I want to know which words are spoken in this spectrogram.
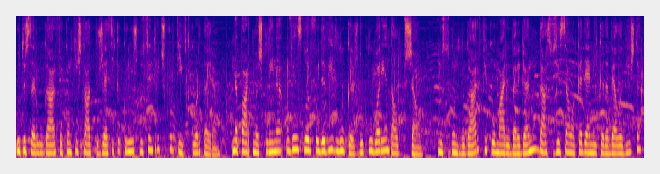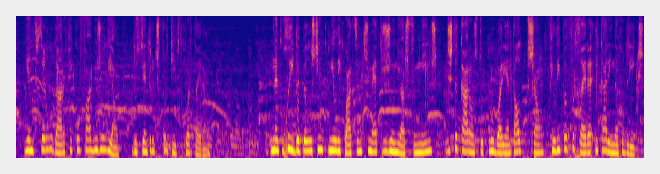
O terceiro lugar foi conquistado por Jéssica Cruz, do Centro Desportivo de Quarteira. Na parte masculina, o vencedor foi David Lucas, do Clube Oriental de Peixão. No segundo lugar ficou Mário Bergano, da Associação Académica da Bela Vista, e em terceiro lugar ficou Fábio Julião, do Centro Desportivo de Quarteira. Na corrida pelos 5.400 metros júniores femininos, destacaram-se do Clube Oriental de Peixão Filipa Ferreira e Karina Rodrigues,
